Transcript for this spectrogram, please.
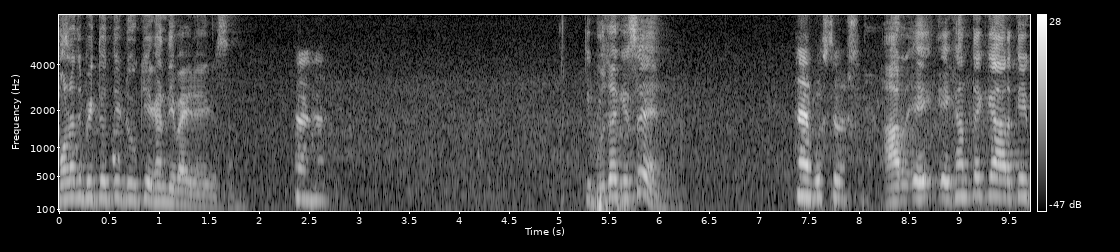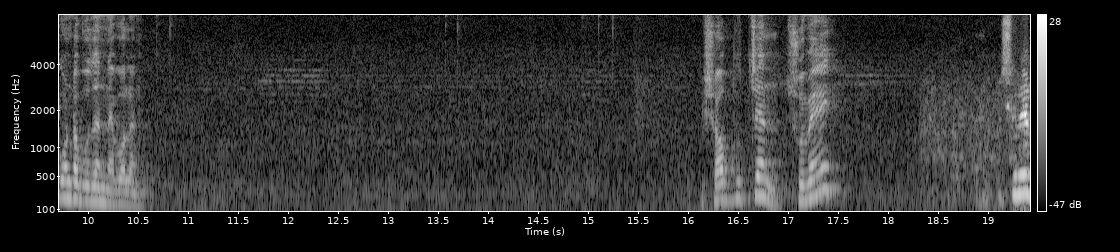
মনে হচ্ছে বিদ্যুৎ দিয়ে ঢুকি এখান দিয়ে বাইরে হয়ে গেছে। হ্যাঁ হ্যাঁ। কি বোঝা গেছে? হ্যাঁ বুঝতে পারছি। আর এই এখান থেকে আর কে কোনটা বোঝেন না বলেন। সব বুঝছেন? সুমে? সুমের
